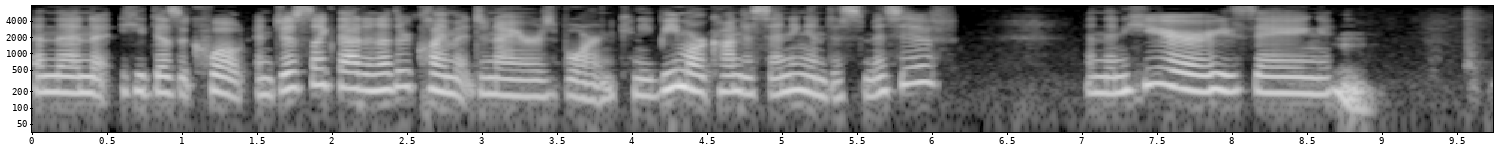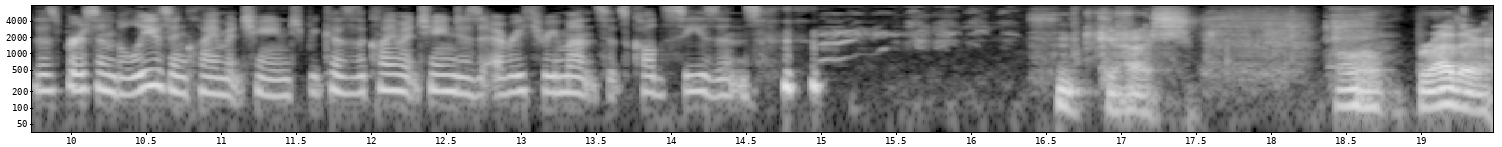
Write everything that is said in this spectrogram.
and then he does a quote, and just like that, another climate denier is born. Can he be more condescending and dismissive? And then here he's saying Hmm. this person believes in climate change because the climate changes every three months. It's called seasons. Gosh. Oh, brother,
